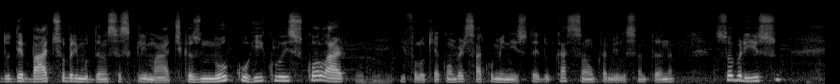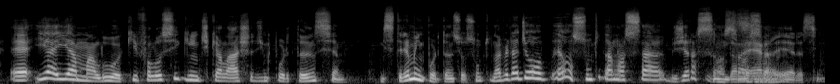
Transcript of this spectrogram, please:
do debate sobre mudanças climáticas no currículo escolar. Uhum. E falou que ia conversar com o ministro da Educação, Camilo Santana, sobre isso. É, e aí a Malu aqui falou o seguinte, que ela acha de importância, extrema importância o assunto, na verdade é o, é o assunto da nossa geração, nossa da nossa era, era assim.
